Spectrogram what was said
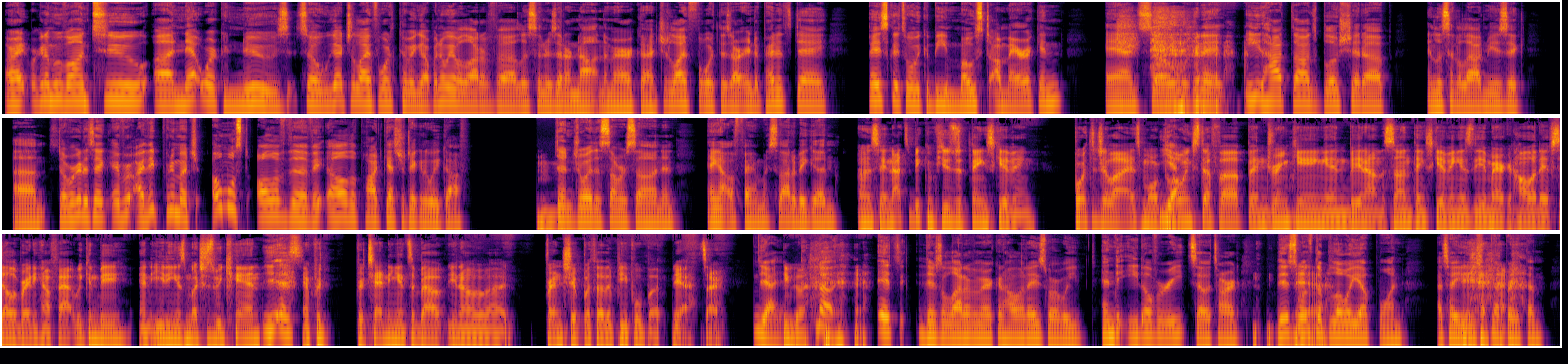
All right, we're gonna move on to uh, network news. So we got July Fourth coming up. I know we have a lot of uh, listeners that are not in America. July Fourth is our Independence Day. Basically, it's when we could be most American, and so we're gonna eat hot dogs, blow shit up, and listen to loud music. Um, so we're gonna take every. I think pretty much almost all of the all the podcasts are taking a week off Mhm. to enjoy the summer sun and hang out with family. So that'll be good. I would say not to be confused with Thanksgiving. Fourth of July is more Yeah. blowing stuff up and drinking and being out in the sun. Thanksgiving is the American holiday of celebrating how fat we can be and eating as much as we can Yes. and pre- pretending it's about you know uh, friendship with other people. But yeah, sorry, Yeah. yeah. keep going. No, it's there's a lot of American holidays where we tend to eat overeat, so it's hard. This was the Yeah. blowy up one. That's how you Yeah. separate them.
